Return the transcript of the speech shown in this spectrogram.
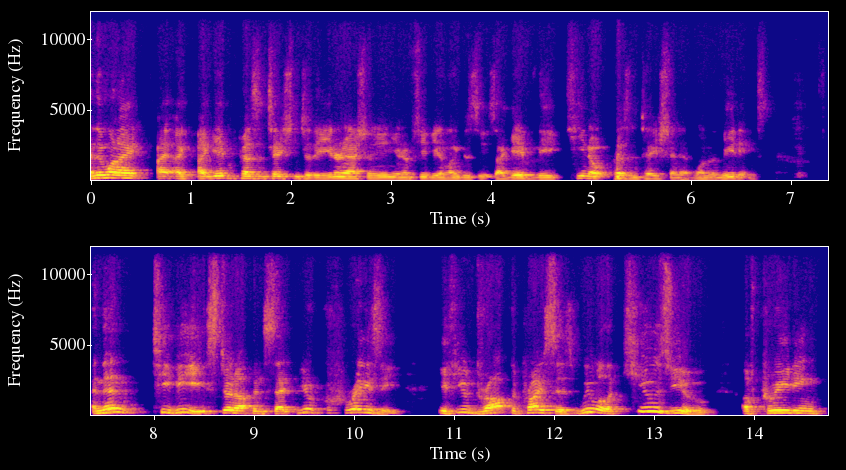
And then when I, I, I, gave a presentation to the International Union of TB and Lung Disease, I gave the keynote presentation at one of the meetings. And then TB stood up and said, you're crazy. If you drop the prices, we will accuse you of creating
